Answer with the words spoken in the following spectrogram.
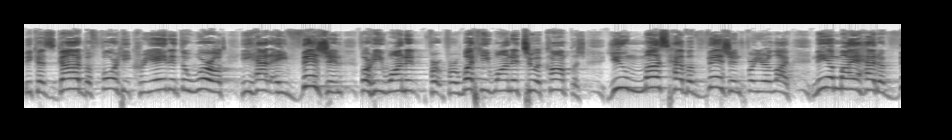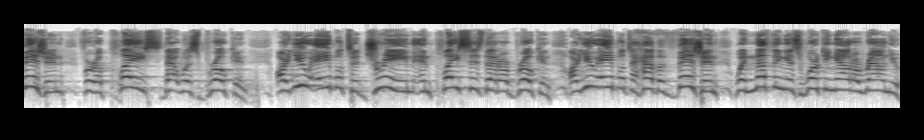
Because God, before He created the world, He had a vision for He wanted for, for what He wanted to accomplish. You must have a vision for your life. Nehemiah had a vision for a place that was broken. Are you able to dream in places that are broken? Are you able to have a vision when nothing is working out around you?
